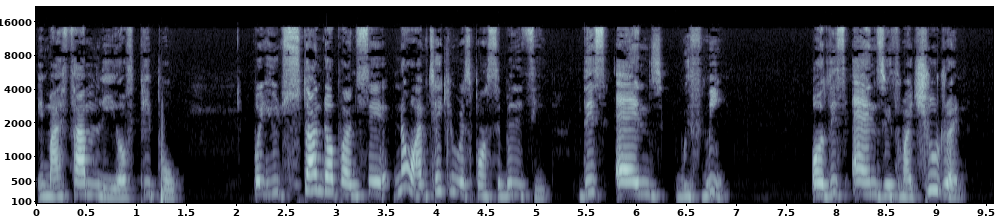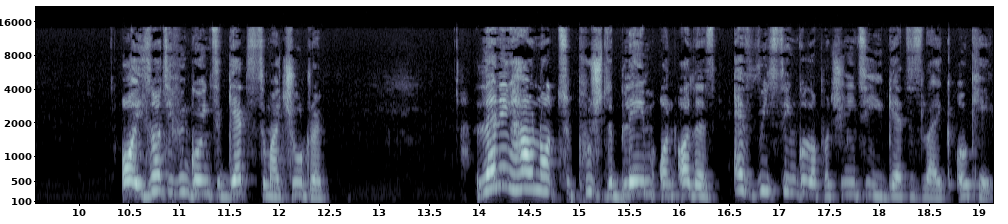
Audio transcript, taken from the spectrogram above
in my family of people but you stand up and say, No, I'm taking responsibility. This ends with me, or this ends with my children, or it's not even going to get to my children. Learning how not to push the blame on others every single opportunity you get is like, okay,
